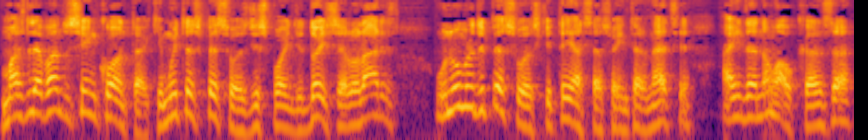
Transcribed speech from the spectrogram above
Mas levando-se em conta que muitas pessoas dispõem de dois celulares, o número de pessoas que têm acesso à internet ainda não alcança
